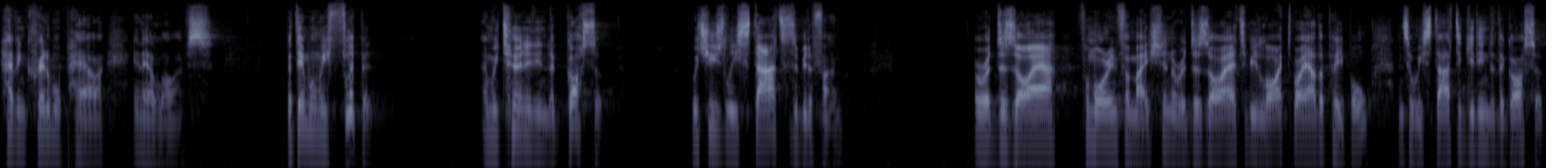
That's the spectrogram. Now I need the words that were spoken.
have incredible power in our lives. But then when we flip it and we turn it into gossip, which usually starts as a bit of fun, or a desire for more information, or a desire to be liked by other people, and so we start to get into the gossip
